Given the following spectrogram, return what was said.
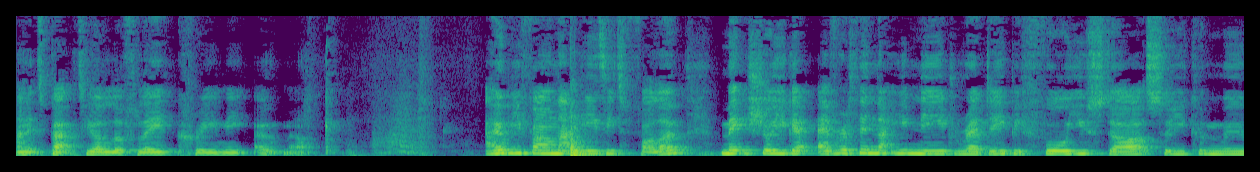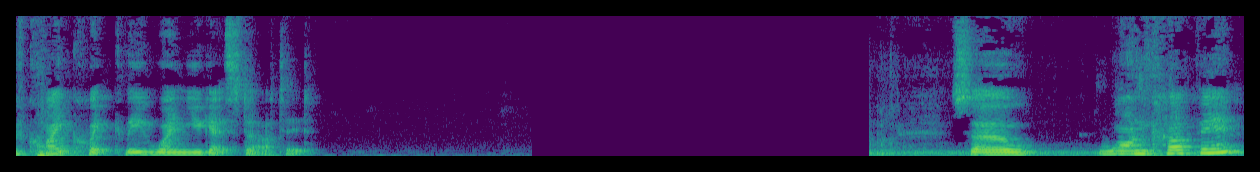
and it's back to your lovely creamy oat milk. I hope you found that easy to follow. Make sure you get everything that you need ready before you start so you can move quite quickly when you get started. So one cup in.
